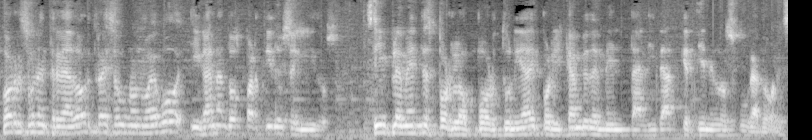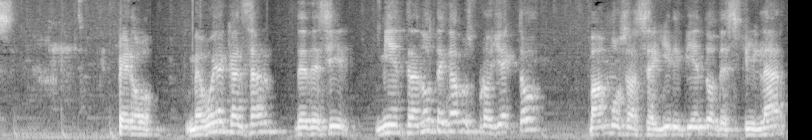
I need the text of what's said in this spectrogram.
corres un entrenador, traes a uno nuevo y ganan dos partidos seguidos. Simplemente es por la oportunidad y por el cambio de mentalidad que tienen los jugadores. Pero me voy a cansar de decir, mientras no tengamos proyecto, vamos a seguir viendo desfilar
